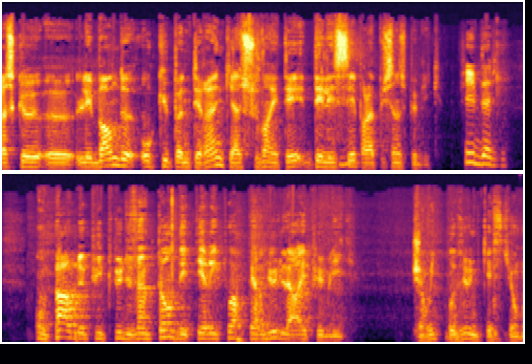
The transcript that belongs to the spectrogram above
parce que euh, les bandes occupent un terrain qui a souvent été délaissé par la puissance publique. Philippe David. On parle depuis plus de 20 ans des territoires perdus de la République. J'ai envie de poser une question.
